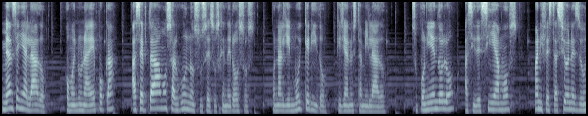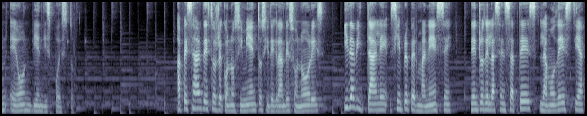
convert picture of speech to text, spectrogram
me han señalado como en una época aceptábamos algunos sucesos generosos con alguien muy querido que ya no está a mi lado, suponiéndolo, así decíamos, manifestaciones de un eón bien dispuesto. A pesar de estos reconocimientos y de grandes honores, Ida Vitale siempre permanece dentro de la sensatez, la modestia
